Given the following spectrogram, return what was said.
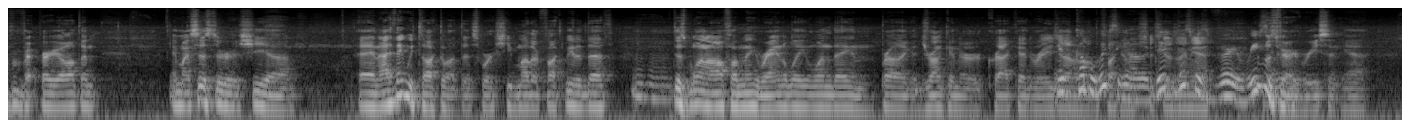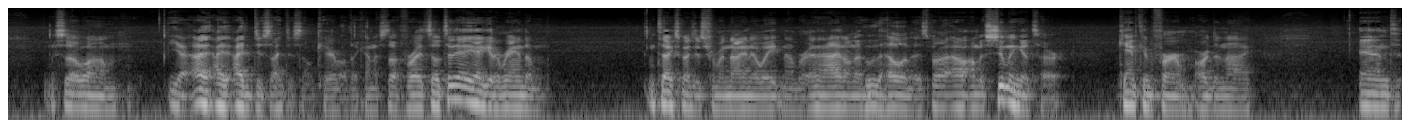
very often. And my sister, she, uh, and I think we talked about this where she motherfucked me to death. Just went off on me randomly one day and probably like a drunken or crackhead rage. I A couple know weeks ago. This, was this was yeah. very recent. It was very recent, yeah. So, um, yeah, I, I, I just I just don't care about that kind of stuff, right? So today I get a random text message from a 908 number, and I don't know who the hell it is, but I, I'm assuming it's her. Can't confirm or deny. And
